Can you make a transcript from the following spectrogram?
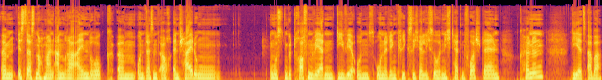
ähm, ist das nochmal ein anderer Eindruck ähm, und da sind auch Entscheidungen mussten getroffen werden, die wir uns ohne den Krieg sicherlich so nicht hätten vorstellen können, die jetzt aber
